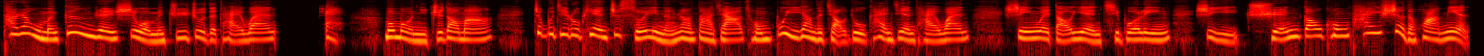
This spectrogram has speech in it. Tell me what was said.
它让我们更认识我们居住的台湾。哎。某某，你知道吗？这部纪录片之所以能让大家从不一样的角度看见台湾，是因为导演齐柏林是以全高空拍摄的画面，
